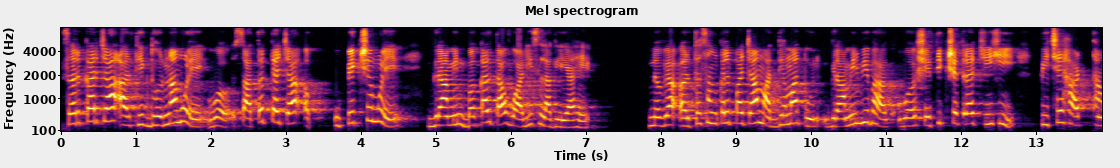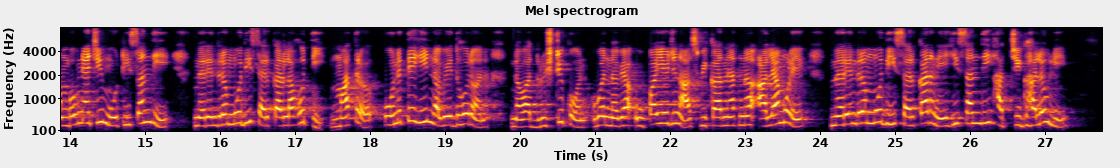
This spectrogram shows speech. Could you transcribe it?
सरकारच्या आर्थिक धोरणामुळे व सातत्याच्या अप- उपेक्षेमुळे ग्रामीण बकालता वाढीस लागली आहे. नव्या अर्थसंकल्पाच्या माध्यमातून ग्रामीण विभाग व शेती क्षेत्राची ही पिछेहाट थांबवण्याची मोठी संधी नरेंद्र मोदी सरकारला होती. मात्र कोणतेही नवे धोरण नवा दृष्टिकोन व नव्या उपाययोजना स्वीकारण्यात न आल्यामुळे नरेंद्र मोदी सरकारने ही संधी हातची घालवली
